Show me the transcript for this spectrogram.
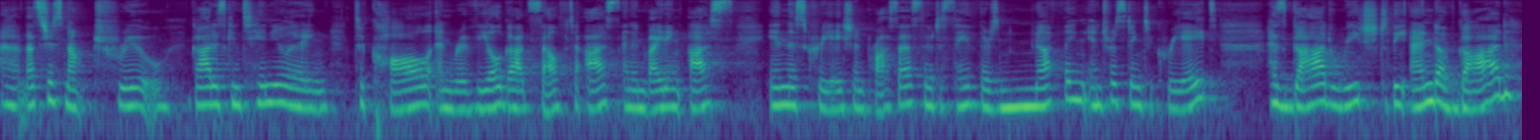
uh, that's just not true. God is continuing to call and reveal God's self to us and inviting us in this creation process. So to say that there's nothing interesting to create Has God reached the end of God?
